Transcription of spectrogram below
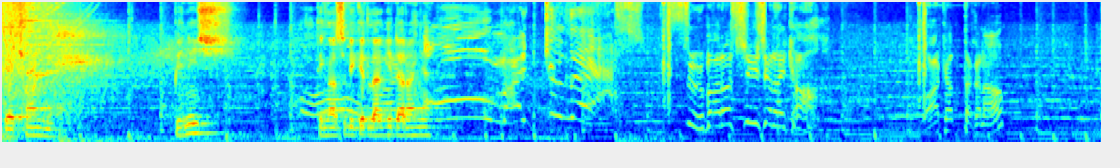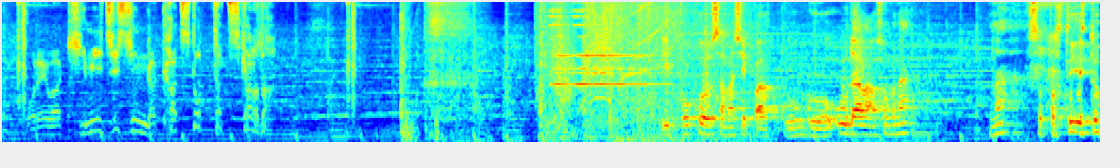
Tiga chain. Finish. Tinggal sedikit lagi darahnya. 分かったかなこれは君自身が勝ち取った力だ dipukul sama si Pak Gugu udah langsung menang nah seperti itu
